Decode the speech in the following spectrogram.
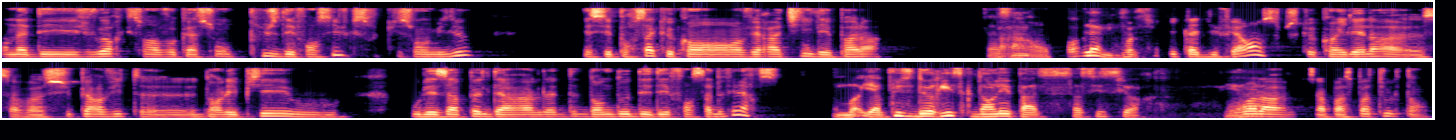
On a des joueurs qui sont à vocation plus défensive, qui sont, au milieu, et c'est pour ça que quand Verratti il est pas là, ça, c'est bah, un problème. On voit vite la différence, parce que quand il est là, ça va super vite euh, dans les pieds ou ou les appels derrière, dans le dos des défenses adverses. Il y a plus de risques dans les passes, ça c'est sûr. Voilà, ça passe pas tout le temps.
